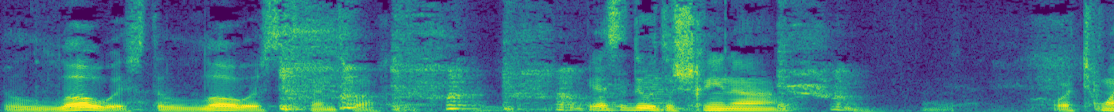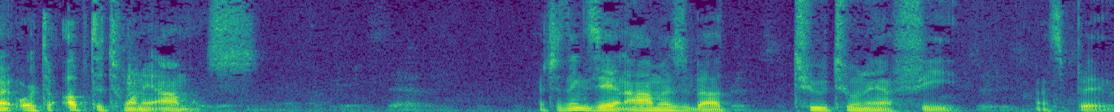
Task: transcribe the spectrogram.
The lowest, the lowest is ten tefachim. It has to do with the Shechina, or twenty, or to up to twenty amos. Which I think an amma is about two, two and a half feet. That's big.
